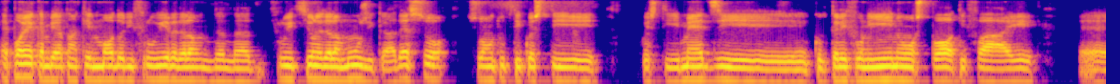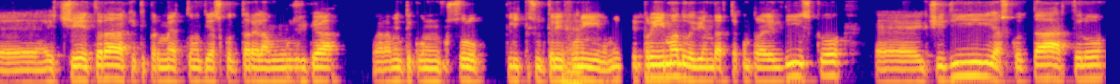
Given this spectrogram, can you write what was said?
e poi è cambiato anche il modo di fruire della, della fruizione della musica. Adesso sono tutti questi, questi mezzi col telefonino, Spotify, eh, eccetera, che ti permettono di ascoltare la musica veramente con un solo clic sul telefonino. Mentre prima dovevi andarti a comprare il disco, eh, il CD, ascoltartelo.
